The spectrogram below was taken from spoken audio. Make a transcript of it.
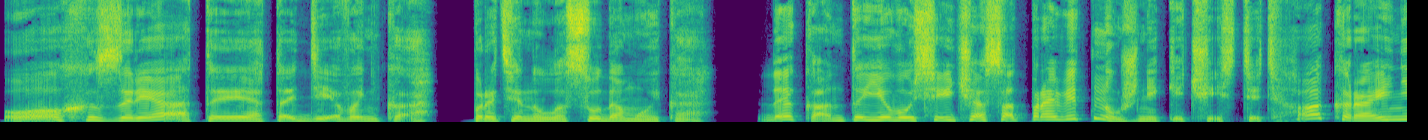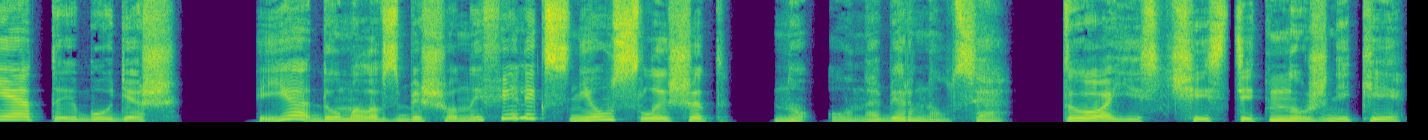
«Ох, зря ты это, девонька», — протянула судомойка. «Декан-то его сейчас отправит нужники чистить, а крайне ты будешь». Я думала, взбешенный Феликс не услышит, но он обернулся. «То есть чистить нужники?»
